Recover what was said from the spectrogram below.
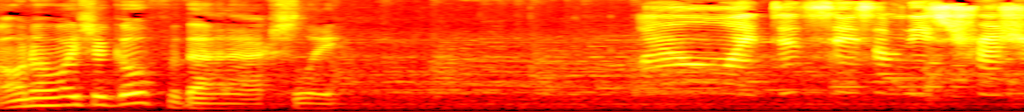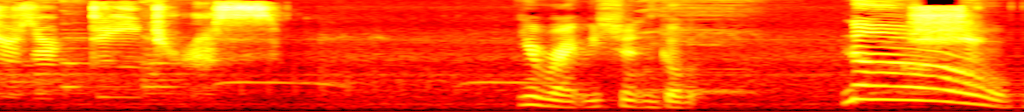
I don't know if I should go for that, actually. well, I did say some of these treasures are dangerous. You're right, we shouldn't go. No!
